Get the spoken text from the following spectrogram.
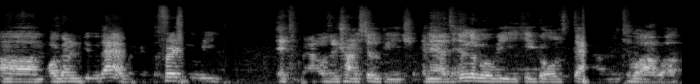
um, are gonna do that where the first movie it's Bowser trying to steal the beach, and then at the end of the movie he goes down into lava.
